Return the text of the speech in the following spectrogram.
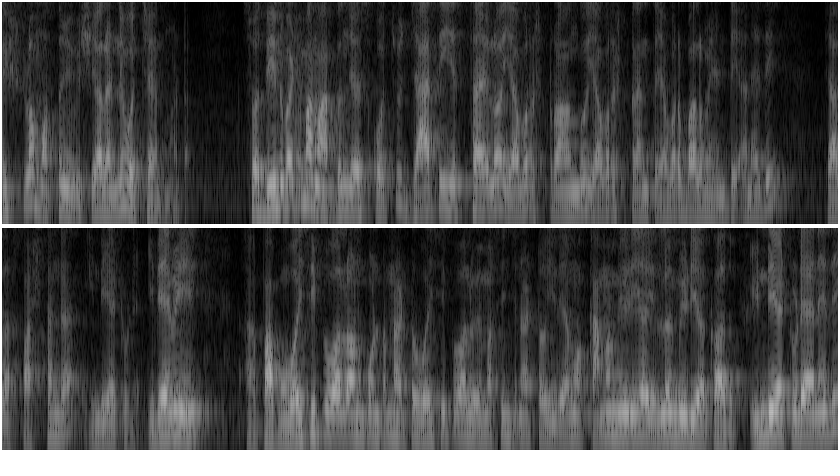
లిస్టులో మొత్తం ఈ విషయాలన్నీ వచ్చాయన్నమాట. సో దీన్ని బట్టి మనం అర్థం చేసుకోవచ్చు జాతీయ స్థాయిలో ఎవరు స్ట్రాంగ్ ఎవరు స్ట్రెంగ్త్ ఎవరు బలం ఏంటి అనేది చాలా స్పష్టంగా ఇండియా టుడే. ఇదేమి పాపం వైసీపీ వాళ్ళు అనుకుంటున్నట్టు వైసీపీ వాళ్ళు విమర్శించినట్టు ఇదేమో కమ మీడియా ఎల్లో మీడియా కాదు. ఇండియా టుడే అనేది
